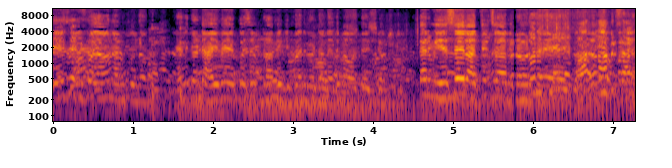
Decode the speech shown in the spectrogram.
చేసి వెళ్ళిపోదామని అనుకున్నాం. ఎందుకంటే హైవే ఎక్కువసేపు ట్రాఫిక్ ఇబ్బంది పెట్టాలనేది మా ఉద్దేశం. కానీ మీ ఎస్ఐలు అత్యుత్సాహ ప్రవర్తన ఏదైతే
